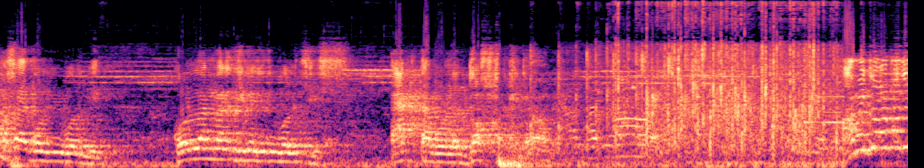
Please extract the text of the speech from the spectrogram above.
ভাষায় বলবি বলবি। কল্যাণ ব্যানার্জিকে যদি বলেছিস একটা বললে দশটা খেতে হবে। আমি তোর মতো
